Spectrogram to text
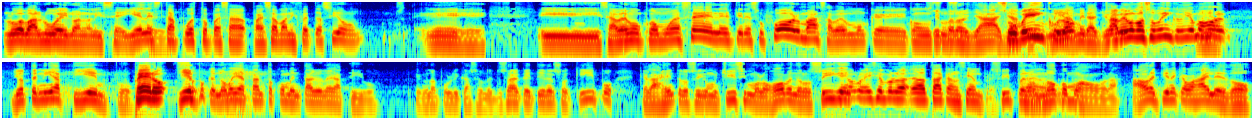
lo evalué y lo analicé y él Sí. está puesto para esa, para esa manifestación. eh, y sabemos cómo es él, él tiene su forma, sabemos que con Sí, su, pero ya- su ya- vínculo, mira, mira, yo- sabemos con su vínculo, yo Mira, mejor, yo tenía tiempo, pero tiempo que no veía tanto comentario negativo en una publicación. de él. Tú sabes que él tiene su equipo, que la gente lo sigue muchísimo, los jóvenes lo siguen. no, porque siempre lo atacan siempre. Sí, pero O sea, no como ahora. Ahora él tiene que bajarle dos.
